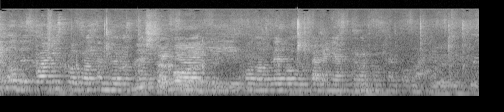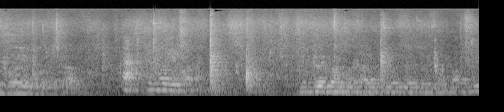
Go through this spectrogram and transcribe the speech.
i odesłanie z powrotem do rozpatrzenia i ponownego ustalenia stron postępowania. Ale nie przez wojewody, tak? Tak, przy wojewoda. Dziękuję bardzo za wyczerpującą informację.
